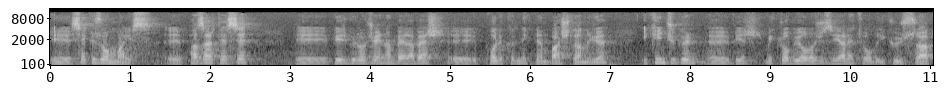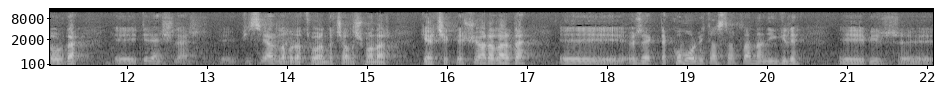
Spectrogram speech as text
E, 8-10 Mayıs. E, pazartesi e, Birgül Hoca ile beraber e, poliklinikle başlanıyor. İkinci gün e, bir mikrobiyoloji ziyareti oldu 2-3 saat. Orada e, dirençler, e, PCR laboratuvarında çalışmalar gerçekleşiyor. Aralarda e, özellikle komorbid hastalıklarla ilgili e, bir e,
